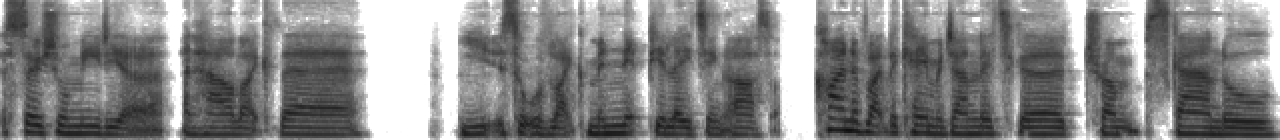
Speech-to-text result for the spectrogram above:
social media and how like they're sort of like manipulating us, kind of like the Cambridge Analytica Trump scandal,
